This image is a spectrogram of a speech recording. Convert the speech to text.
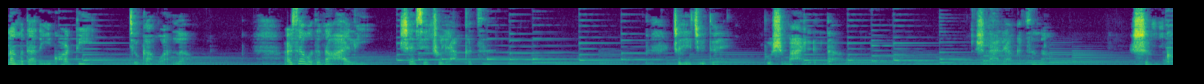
那么大的一块地就干完了，而在我的脑海里闪现出两个字，这也绝对不是骂人的，是哪两个字呢？牲口。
